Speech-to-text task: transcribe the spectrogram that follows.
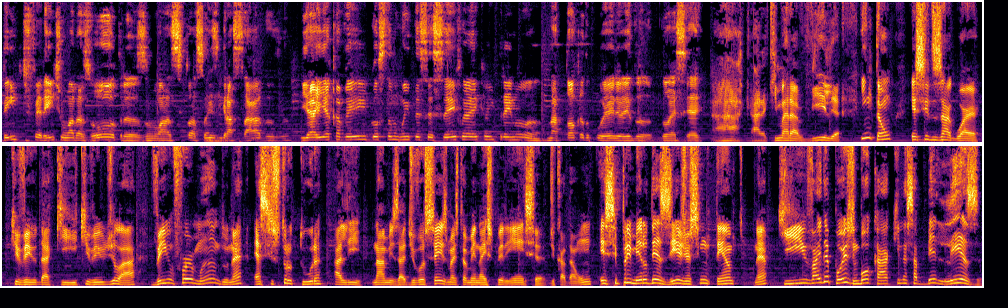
bem diferente uma das outras, umas situações engraçadas. Né? E aí acabei gostando muito do DCC e foi aí que eu entrei no, na toca do coelho aí do, do OSR. Ah, cara, que maravilha! Então, esse desaguar que veio daqui e que veio de lá veio formando, né, essa estrutura ali na amizade de vocês, mas também na experiência de cada um, esse primeiro desejo, esse intento, né, que vai depois embocar aqui nessa beleza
